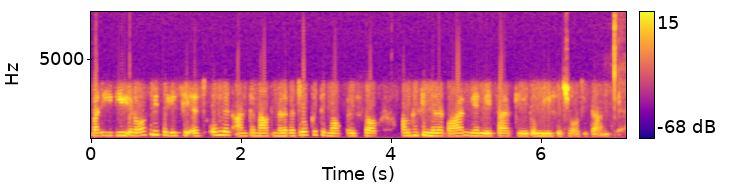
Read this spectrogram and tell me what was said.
maar die die raad van die polisie is om dit aan te meld en hulle betrokke te maak by die saak aangesien hulle baie meer netwerke het om hierdie situasie te hanteer.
